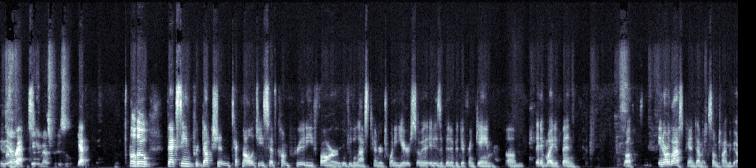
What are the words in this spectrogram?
in the correct. effort to make it mass producible. Yep. Although vaccine production technologies have come pretty far over the last 10 or 20 years. So it, it is a bit of a different game um, than it might have been, well, in our last pandemic some time ago.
